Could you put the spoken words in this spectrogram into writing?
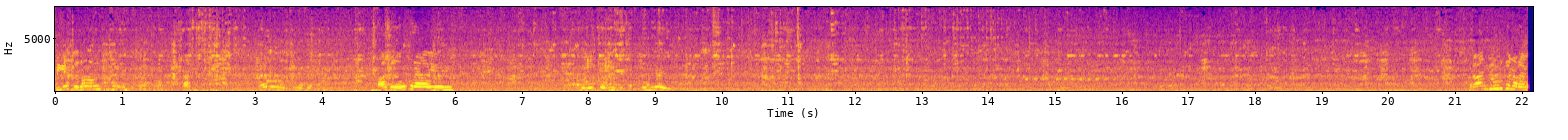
Ticket ले रहा हूँ? हाँ, हाँ तो ऊपर आया ये। Ranjur kan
